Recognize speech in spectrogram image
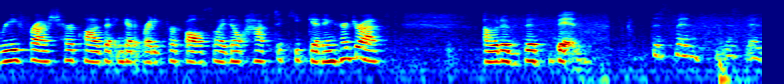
refresh her closet and get it ready for fall so I don't have to keep getting her dressed out of this bin. This bin, this bin.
